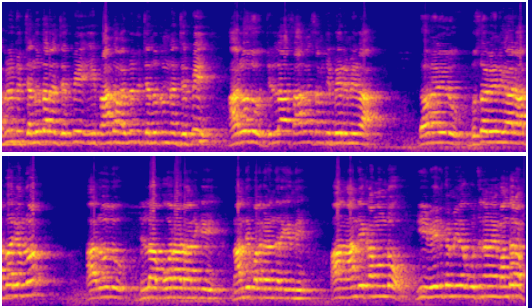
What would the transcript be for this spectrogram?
అభివృద్ధి చెందుతారని చెప్పి ఈ ప్రాంతం అభివృద్ధి చెందుతుందని చెప్పి ఆ రోజు జిల్లా సాధన సమితి పేరు మీద గౌరవీయులు బుసవేణి గారి ఆధ్వర్యంలో ఆ రోజు జిల్లా పోరాటానికి నాంది పలకడం జరిగింది. ఆ నాంది క్రమంలో ఈ వేదిక మీద కూర్చున్న మేమందరం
